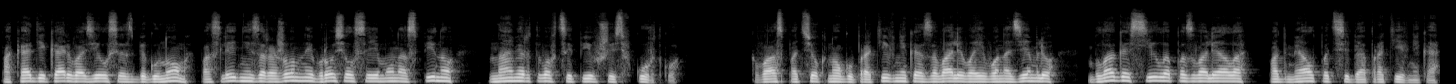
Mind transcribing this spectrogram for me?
Пока дикарь возился с бегуном, последний зараженный бросился ему на спину, намертво вцепившись в куртку. Квас подсек ногу противника, заваливая его на землю, благо сила позволяла, подмял под себя противника.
